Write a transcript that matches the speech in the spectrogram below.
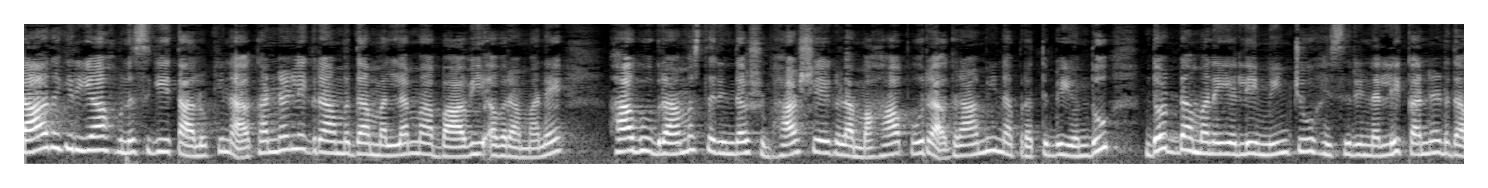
ಯಾದಗಿರಿಯ ಹುಣಸಗಿ ತಾಲೂಕಿನ ಕನ್ನಳ್ಳಿ ಗ್ರಾಮದ ಮಲ್ಲಮ್ಮ ಬಾವಿ ಅವರ ಮನೆ ಹಾಗೂ ಗ್ರಾಮಸ್ಥರಿಂದ ಶುಭಾಶಯಗಳ ಮಹಾಪೂರ ಗ್ರಾಮೀಣ ಪ್ರತಿಭೆಯೊಂದು ದೊಡ್ಡ ಮನೆಯಲ್ಲಿ ಮಿಂಚು ಹೆಸರಿನಲ್ಲಿ ಕನ್ನಡದ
